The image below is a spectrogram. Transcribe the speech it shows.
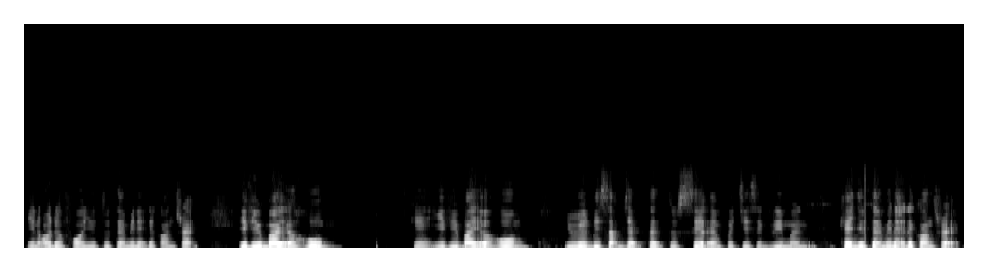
in order for you to terminate the contract. If you buy a home, okay, if you buy a home, you will be subjected to sale and purchase agreement. Can you terminate the contract?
